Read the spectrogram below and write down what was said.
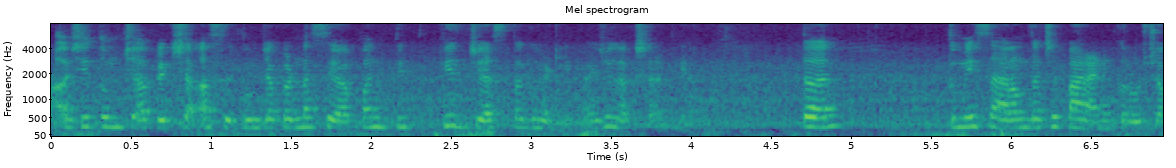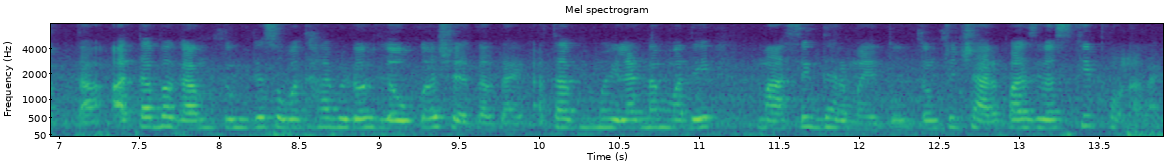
अशी तुमची अपेक्षा असेल तुमच्याकडनं सेवा पण तितकीच जास्त घडली पाहिजे लक्षात घ्या. तर तुम्ही सारमताचे पारायण करू शकता. आता बघा तुमच्यासोबत हा व्हिडिओ लवकर शेअर करत आहे. आता महिलांना मध्ये मासिक धर्म येतो. तुमचे चार पाच दिवस स्किप होणार आहे.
